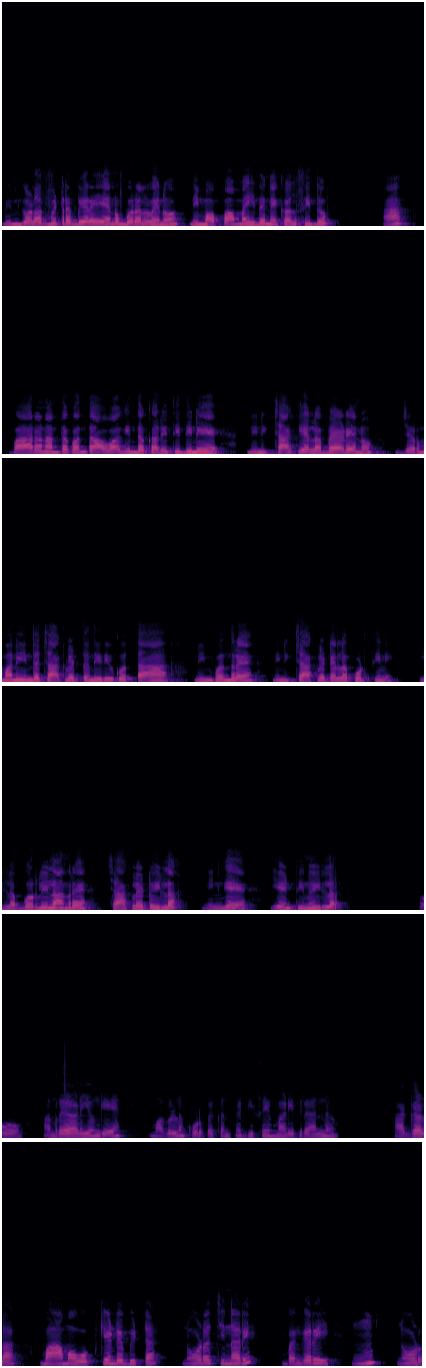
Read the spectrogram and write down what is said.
ನಿನ್ಗೊಳಗೆ ಬಿಟ್ಟರೆ ಬೇರೆ ಏನು ಬರಲ್ವೇನೋ? ನಿಮ್ಮ ಅಪ್ಪ, ಅಮ್ಮ ಇದನ್ನೇ ಕಲಿಸಿದ್ದು? ಆ? ಬಾರನ್ ಅಂತಕ್ಕಂಥ ಅವಾಗಿಂದ ಕರಿತಿದ್ದೀನಿ. ನಿನಗೆ ಚಾಕಿ ಎಲ್ಲ ಬೇಡೇನು ಜರ್ಮನಿಯಿಂದ ಚಾಕ್ಲೇಟ್ ತಂದಿದ್ದೀವಿ ಗೊತ್ತಾ? ನೀನು ಬಂದರೆ ನಿನಗೆ ಚಾಕ್ಲೇಟ್ ಎಲ್ಲ ಕೊಡ್ತೀನಿ. ಇಲ್ಲ ಬರಲಿಲ್ಲ ಅಂದರೆ ಚಾಕ್ಲೇಟು ಇಲ್ಲ, ನಿನಗೆ ಹೆಂಡ್ತಿನೂ ಇಲ್ಲ. ಓ ಅಂದರೆ ಅಳಿಯೋಂಗೆ ಮಗಳನ್ನ ಕೊಡ್ಬೇಕಂತ ಡಿಸೈಡ್ ಮಾಡಿದ್ರ ಅನ್ನ ಆಗಳ ಮಾಮ ಒಪ್ಕೊಂಡೇ ಬಿಟ್ಟ? ನೋಡೋ ಚಿನ್ನಾರಿ. ಬಂಗಾರಿ ಹ್ಞೂ ನೋಡು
